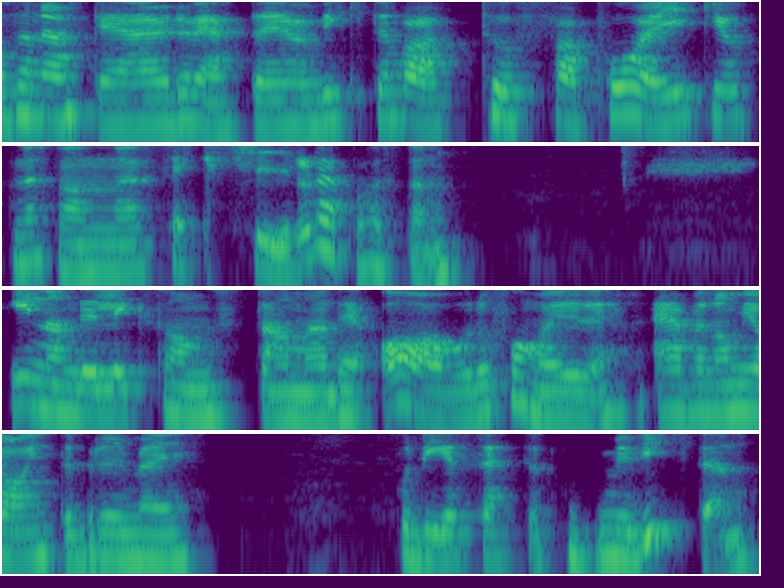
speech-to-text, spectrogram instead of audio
Och sen ökade jag, du vet, eh, vikten bara tuffa på. Jag gick ju upp nästan 6 kilo där på hösten. Innan det liksom stannade av och då får man ju det, även om jag inte bryr mig på det sättet med vikten.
